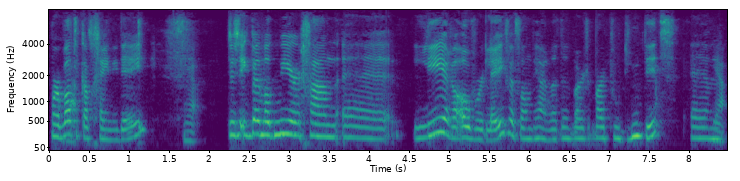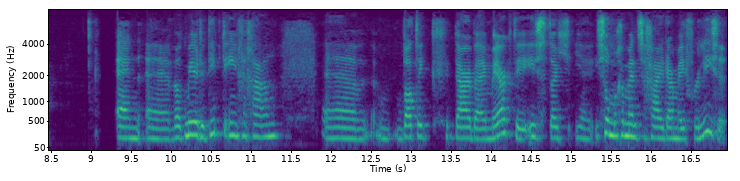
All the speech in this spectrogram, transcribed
Maar wat, ik had geen idee. Ja. Dus ik ben wat meer gaan leren over het leven. Van, ja, waar, waartoe dient dit? Um, ja. En uh, wat meer de diepte ingegaan. Uh, wat ik daarbij merkte is dat je, sommige mensen ga je daarmee verliezen.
